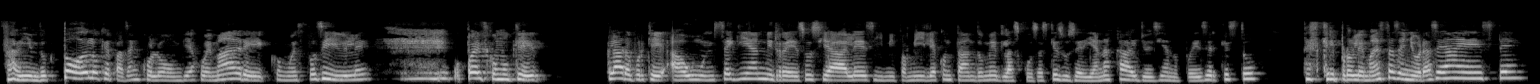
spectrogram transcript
sabiendo todo lo que pasa en Colombia, fue madre, ¿cómo es posible? Pues como que Claro, porque aún seguían mis redes sociales y mi familia contándome las cosas que sucedían acá y yo decía, no puede ser que esto, pues que el problema de esta señora sea este,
